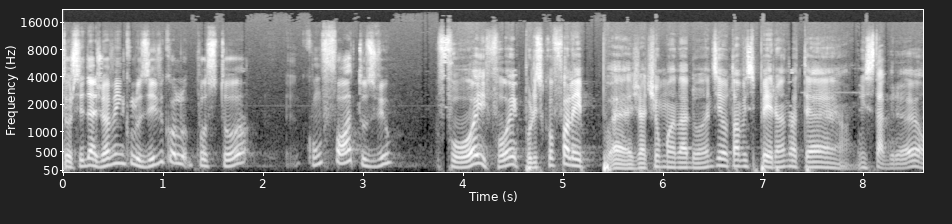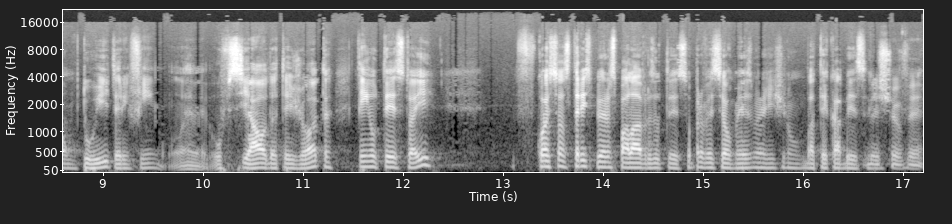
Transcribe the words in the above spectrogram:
Torcida Jovem, inclusive, postou com fotos, viu? Foi, foi. Por isso que eu falei. é, já tinham mandado antes e eu tava esperando até um Instagram, um Twitter, enfim, é, oficial da TJ. Tem o texto aí? Quais são as três primeiras palavras do texto? Só pra ver se é o mesmo e a gente não bater cabeça. Deixa eu ver.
